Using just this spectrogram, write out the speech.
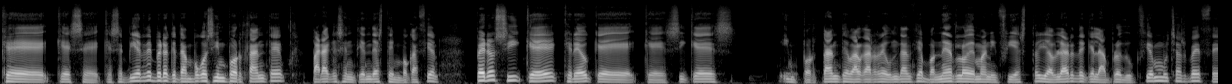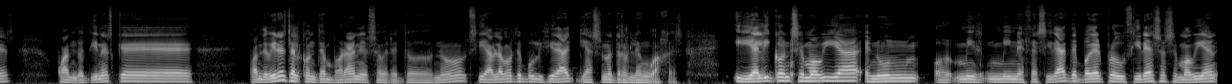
que, que, se, que se pierde, pero que tampoco es importante para que se entienda esta invocación. Pero sí que creo que, que sí que es importante, valga la redundancia, ponerlo de manifiesto y hablar de que la producción muchas veces, cuando tienes que cuando vienes del contemporáneo, sobre todo, ¿no? Si hablamos de publicidad, ya son otros lenguajes. Y el icon se movía en un. Mi, necesidad de poder producir eso se movía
